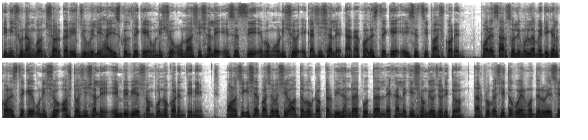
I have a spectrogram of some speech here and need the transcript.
তিনি সুনামগঞ্জ সরকারি জুবিলি হাই স্কুল থেকে উনিশশো উনআশি সালে এসএসসি এবং উনিশশো একাশি সালে ঢাকা কলেজ থেকে এইচএসসি পাশ করেন। পরে স্যার সলিমুল্লাহ মেডিকেল কলেজ থেকে উনিশশো অষ্টআশি সালে এমবিবিএস সম্পূর্ণ করেন তিনি। মনোচিকিৎসার পাশাপাশি অধ্যাপক ডক্টর বিধান রায় পোদ্দার লেখালেখির সঙ্গেও জড়িত। তার প্রকাশিত বইয়ের মধ্যে রয়েছে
